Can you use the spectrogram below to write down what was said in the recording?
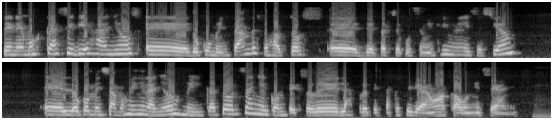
Tenemos casi 10 años eh, documentando estos actos eh, de persecución y criminalización. lo comenzamos en el año 2014 en el contexto de las protestas que se llevaron a cabo en ese año. Mm.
